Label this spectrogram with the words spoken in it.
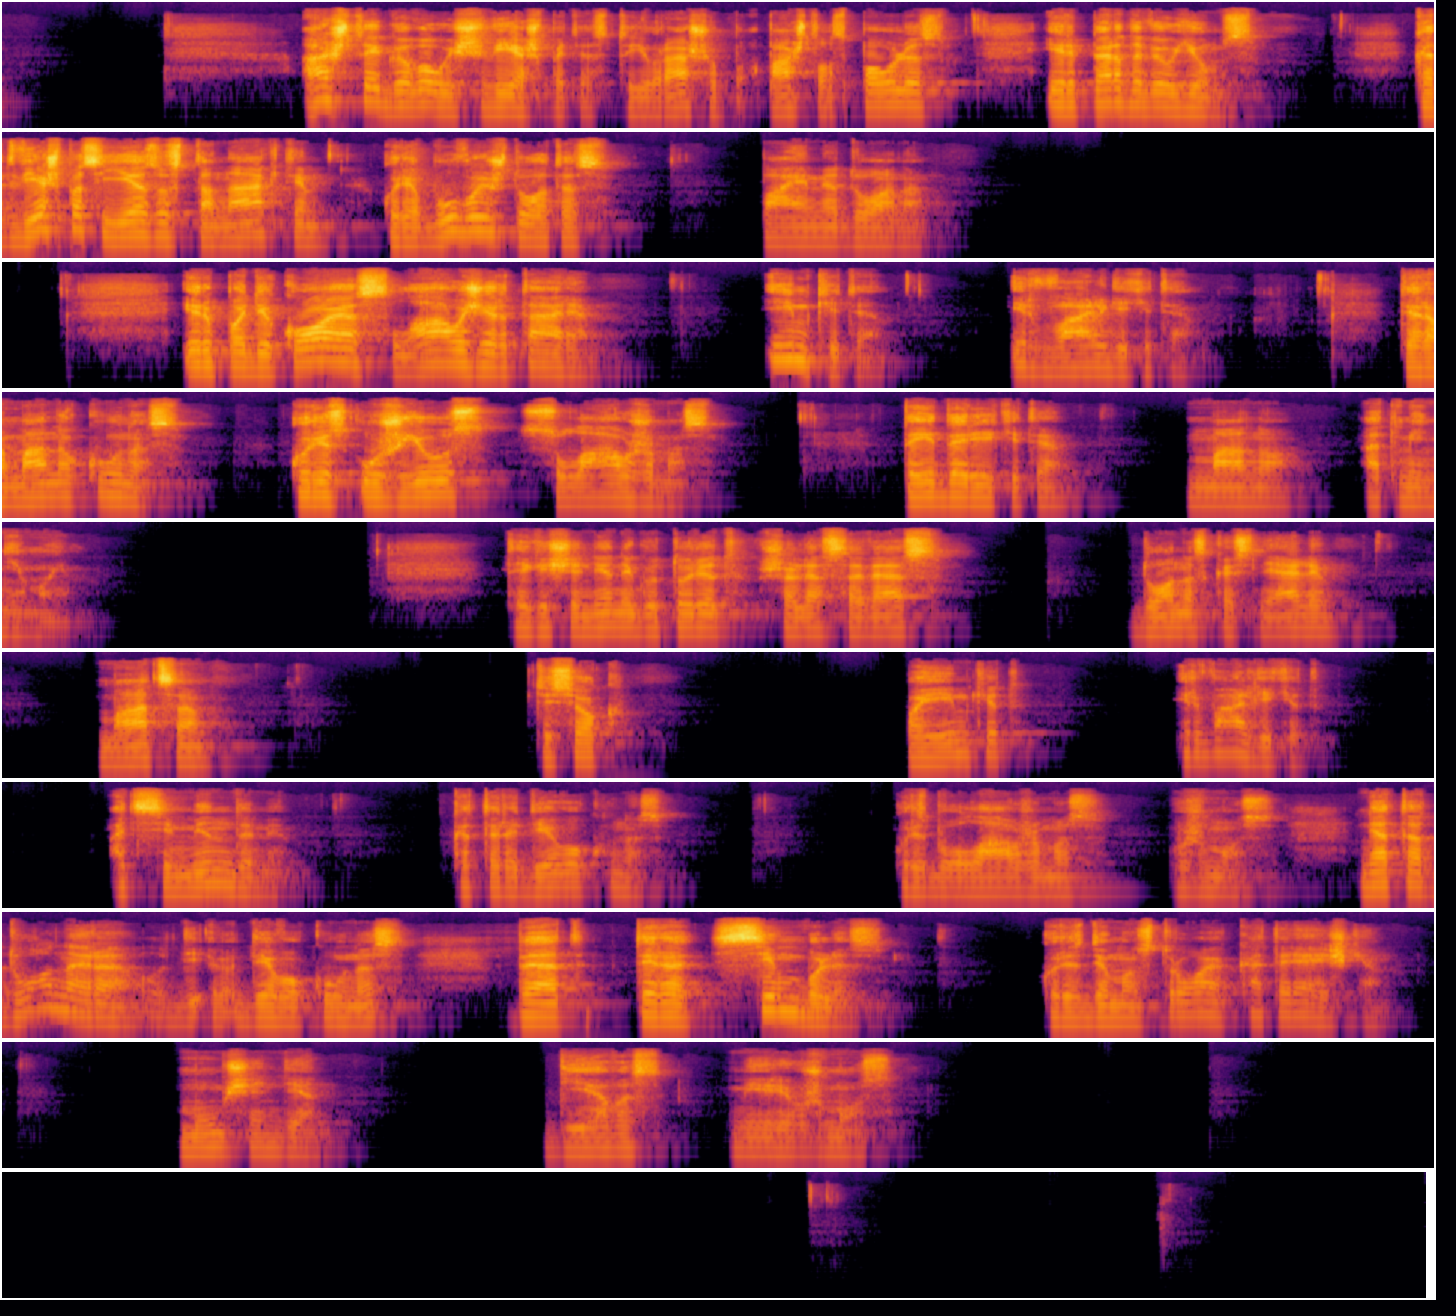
Aš tai gavau iš viešpatės, tai jau rašo apaštalas Paulius, ir perdaviau jums, kad viešpats Jėzus tą naktį, kurie buvo išduotas, paėmė duoną. Ir padėkojęs laužė ir tarė, imkite ir valgykite. Tai yra mano kūnas, kuris už jūs sulaužomas tai darykite mano atminimui. Taigi šiandien, jeigu turit šalia savęs duonas kasnelį, matsą, tiesiog paimkit ir valgykit, atsimindami, kad tai yra Dievo kūnas, kuris buvo laužomas už mus. Ne ta duona yra Dievo kūnas, bet tai yra simbolis kuris demonstruoja, ką tai reiškia. Mums šiandien Dievas mirė už mus.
